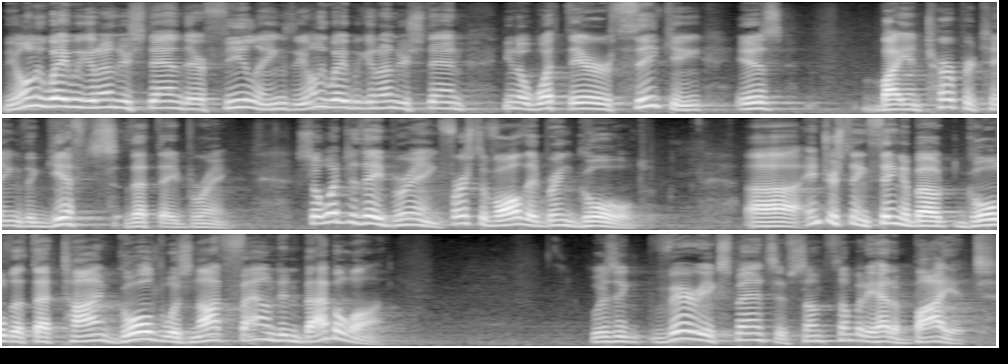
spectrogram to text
The only way we can understand their feelings, the only way we can understand you know, what they're thinking is by interpreting the gifts that they bring. So what do they bring? First of all, they bring gold. Uh, interesting thing about gold at that time, gold was not found in Babylon. It was very expensive, Some, somebody had to buy it.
